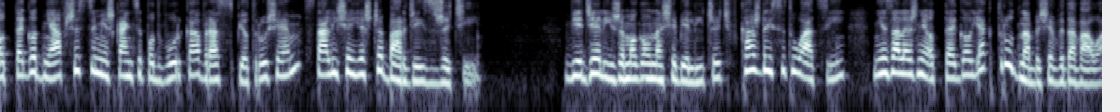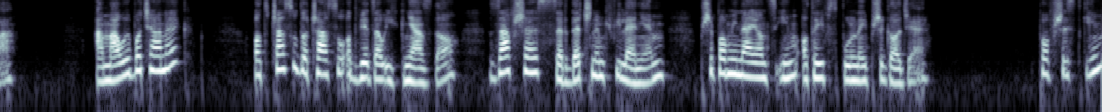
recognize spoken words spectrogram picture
Od tego dnia wszyscy mieszkańcy podwórka wraz z Piotrusiem stali się jeszcze bardziej zżyci. Wiedzieli, że mogą na siebie liczyć w każdej sytuacji, niezależnie od tego, jak trudna by się wydawała. A mały bocianek? Od czasu do czasu odwiedzał ich gniazdo, zawsze z serdecznym kwileniem, przypominając im o tej wspólnej przygodzie. Po wszystkim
